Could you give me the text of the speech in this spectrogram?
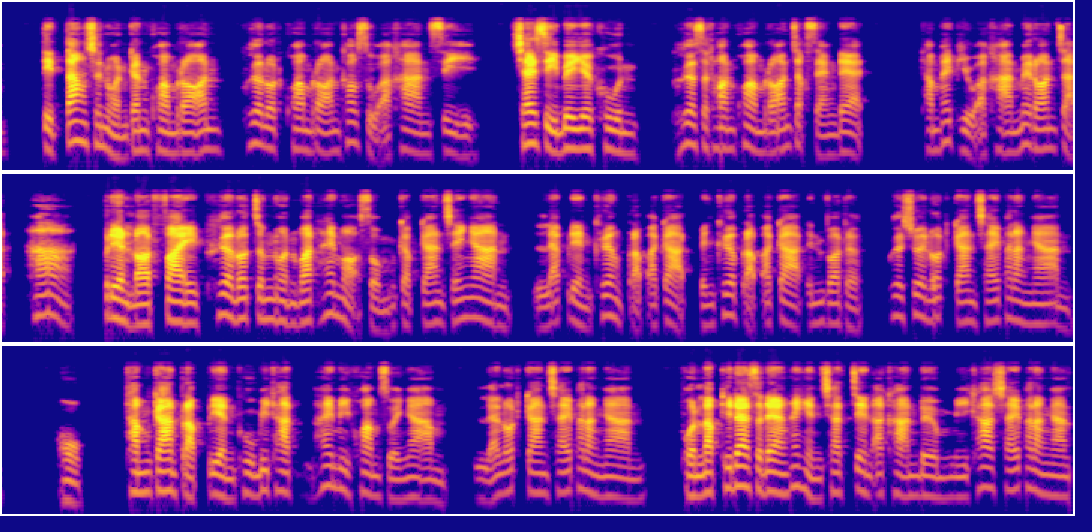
3. ติดตั้งฉนวนกันความร้อน เพื่อลดความร้อนเข้าสู่อาคาร 4. ใช้สีเบเยอร์คูลเพื่อสะท้อนความร้อนจากแสงแดดทำให้ผิวอาคารไม่ร้อนจัด 5. เปลี่ยนหลอดไฟเพื่อลดจำนวนวัตต์ให้เหมาะสมกับการใช้งาน และเปลี่ยนเครื่องปรับอากาศเป็นเครื่องปรับอากาศ inverter เพื่อช่วยลดการใช้พลังงาน 6. ทำการปรับเปลี่ยนภูมิทัศน์ให้มีความสวยงาม และลดการใช้พลังงาน ผลลัพธ์ที่ได้แสดงให้เห็นชัดเจนอาคารเดิมมีค่าใช้พลังงาน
